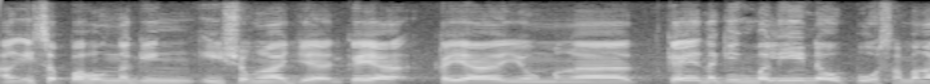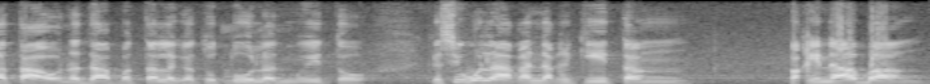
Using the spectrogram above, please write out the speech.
ang isa pa hong naging issue nga diyan, kaya kaya yung mga kaya naging malinaw po sa mga tao na dapat talaga tutulan mo ito kasi wala kang nakikitang pakinabang.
